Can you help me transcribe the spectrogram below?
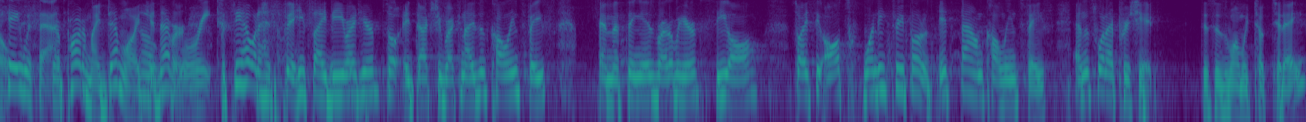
okay with that. They're part of my demo. I Oh, could never. great. But see how it has Face ID right here? So it actually recognizes Colleen's face. And the thing is, right over here, see all. So I see all 23 photos. It found Colleen's face. And this is what I appreciate. This is the one we took today.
